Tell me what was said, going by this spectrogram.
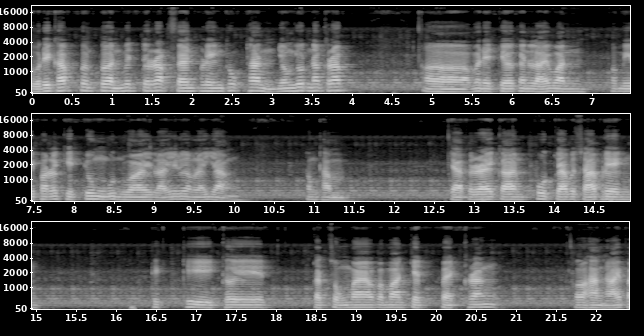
สวัสดีครับเพื่อนๆมิตรรักแฟนเพลงทุกท่านยงยุทธนะครับไม่ได้เจอกันหลายวันเพราะมีภารกิจยุ่งวุ่นวายหลายเรื่องหลายอย่าง ต้องทำจากรายการพูดจาภาษาเพลงที่ที่เคยจัดส่งมาประมาณ 7-8 ครั้ง ก็ห่างหายไป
